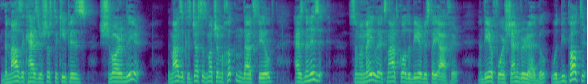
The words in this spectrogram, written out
the mazik has rishus to keep his shvarim there. The mazik is just as much a mechut in that field as the nizik. So Mamela, it's not called a beer b'stei acher and therefore Shen Viregel would be potter.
